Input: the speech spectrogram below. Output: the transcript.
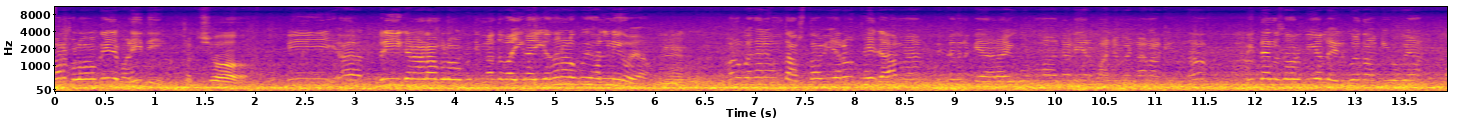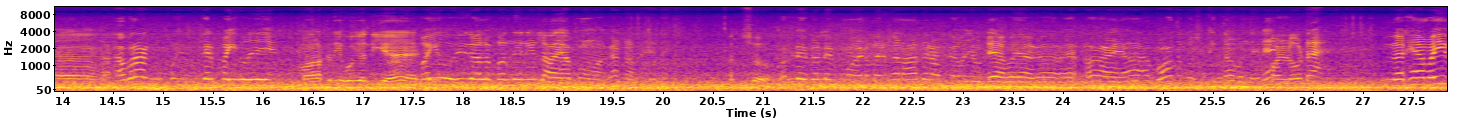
ਪਰ ਬਲੌਕੇਜ ਬੜੀ ਤੀ ਅੱਛਾ। ਵੀ ਬਰੀਕ ਨਾੜਾ ਬਲੌਕ ਦੀ ਮੈਂ ਦਵਾਈ ਖਾਈ ਉਹਦੇ ਨਾਲ ਕੋਈ ਹੱਲ ਨਹੀਂ ਹੋਇਆ। ਮੈਨੂੰ ਕਿਸੇ ਨੇ ਦੱਸਤਾ ਵੀ ਯਾਰ ਉੱਥੇ ਜਾ ਮੈਂ ਇੱਕ ਦਿਨ ਗਿਆ ਰਾਏਕੋਟ ਮੈਂ ਚੱਲ ਯਾਰ 5 ਮਿੰਟਾਂ ਨਾਲ ਕੀ ਹੁੰਦਾ? ਵੀ 300 ਰੁਪਏ ਲੈ ਲੂਗਾ ਤਾਂ ਕੀ ਹੋ ਗਿਆ? ਹਾਂ। ਖਬਰਾਂ ਕੋਈ ਕਿਰਪਾ ਹੀ ਹੋ ਜੇ। ਮਾਲਕ ਦੀ ਹੋ ਜਾਂਦੀ ਹੈ। ਬਈ ਉਹੀ ਗੱਲ ਬੰਦੇ ਨੇ ਲਾਇਆ ਪਾਉਣਾ ਘੰਟਾ ਤੇ ਅੱਛਾ। ਕੱਲੇ ਕੱਲੇ ਪੁਆਇੰਟ ਮੈਨੂੰ ਕਹਿੰਦਾ ਤੇਰਾ ਪਿਓ ਜੁੜਿਆ ਹੋਇਆਗਾ ਆ ਆ ਬਹੁਤ ਕੁਝ ਕੀਤਾ ਬੰਦੇ ਨੇ। ਹੁਣ ਲੋਟ ਹੈ। ਮੈਂ ਕਿਹਾ ਬਈ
